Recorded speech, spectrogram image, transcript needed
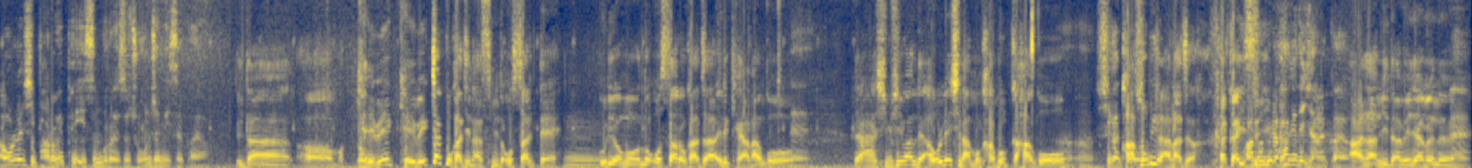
아울렛이 바로 옆에 있음으로 해서 좋은 점이 있을까요? 일단 어, 막 계획 계획 잡고 가진 않습니다. 옷 살 때 음. 우리 어머 너옷 사러 가자 이렇게 안 하고 네. 그냥 아, 심심한데 아울렛이나 한번 가볼까 하고 어, 어, 시간 과소비를 안 하죠. 가까이 있으니까 과소비를 하게 되지 않을까요? 안 합니다. 왜냐면은 네.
